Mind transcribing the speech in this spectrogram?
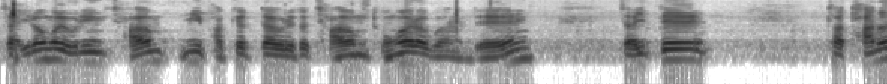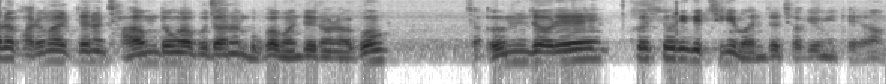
자, 이런 걸 우리는 자음이 바뀌었다 그래서 자음 동화라고 하는데, 자, 이때, 자, 단어를 발음할 때는 자음 동화보다는 뭐가 먼저 일어나고, 자, 음절의 끝소리 규칙이 먼저 적용이 돼요.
